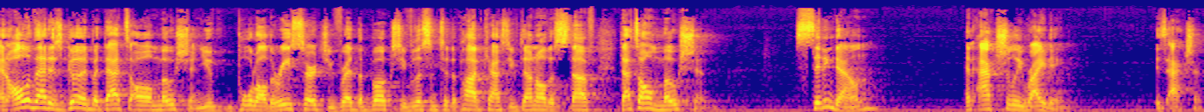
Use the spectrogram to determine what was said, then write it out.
And all of that is good, but that's all motion. You've pulled all the research, you've read the books, you've listened to the podcast, you've done all the stuff. That's all motion. Sitting down and actually writing is action.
